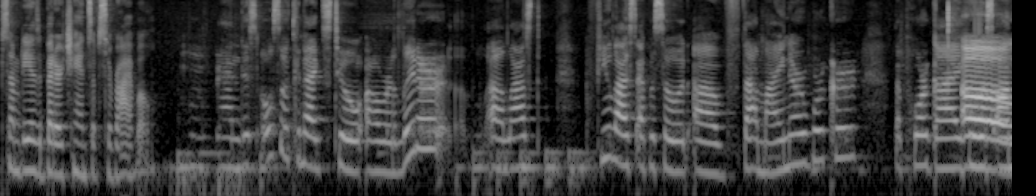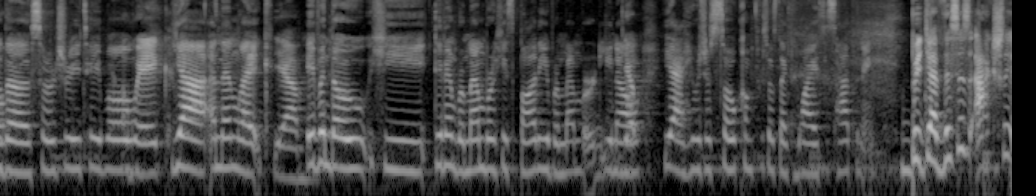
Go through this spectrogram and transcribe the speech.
somebody has a better chance of survival. And this also connects to our later, uh, last, few last episode of that miner worker, the poor guy who was Oh. on the surgery table. Awake. Yeah, and then like, Yeah. even though he didn't remember, his body remembered, you know? Yep. Yeah, he was just so confused, I was like, why is this happening? But yeah, this is actually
